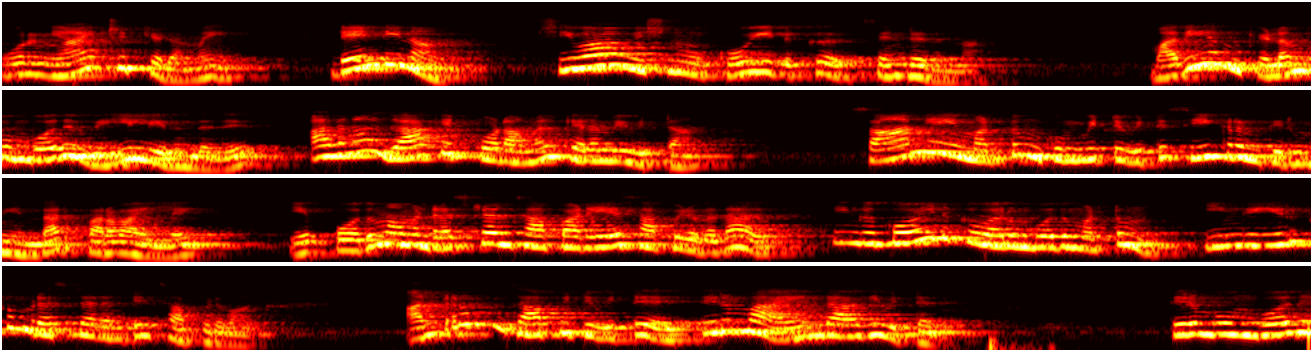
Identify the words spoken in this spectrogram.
ஒரு ஞாயிற்றுக்கிழமை டேண்டினாங் சிவா விஷ்ணு கோயிலுக்கு சென்றிருந்தான். மதியம் கிளம்பும்போது வெயில் இருந்தது அதனால் ஜாக்கெட் போடாமல் கிளம்பி விட்டான் சாமியை மட்டும் கும்பிட்டு விட்டு சீக்கிரம் திரும்பியிருந்தார் பரவாயில்லை. எப்போதும் அவன் ரெஸ்டாரண்ட் சாப்பாடையே சாப்பிடுவதால் இங்கு கோயிலுக்கு வரும்போது மட்டும் இங்கு இருக்கும் ரெஸ்டாரண்ட்டில் சாப்பிடுவான். அன்றும் சாப்பிட்டு விட்டு திரும்ப ஐந்தாகிவிட்டது. திரும்பும் போது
